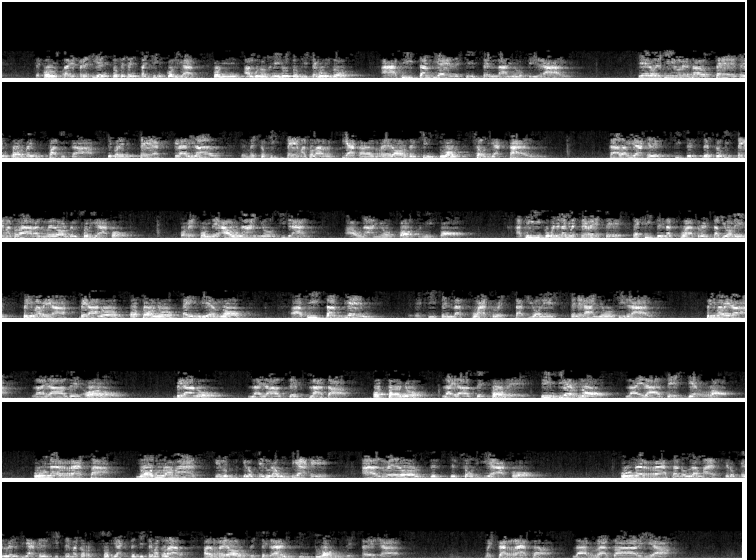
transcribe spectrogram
que consta de 365 días con algunos minutos y segundos, así también existe el año sideral. Quiero decirles a ustedes en forma enfática y con entera claridad que nuestro sistema solar viaja alrededor del cinturón zodiacal cada viaje del, de nuestro sistema solar alrededor del zodiaco corresponde a un año sideral, a un año cósmico. Así como en el año terrestre existen las cuatro estaciones, primavera, verano, otoño e invierno, así también existen las cuatro estaciones en el año sideral. Primavera, la edad de oro. Verano, la edad de plata. Otoño, la edad de cobre. Invierno, la edad de hierro. Una raza no dura más que lo que, dura un viaje alrededor del, del zodiaco. Una raza no dura más que lo que dura el viaje del sistema solar alrededor de este gran cinturón de estrellas. Nuestra raza, la raza aria,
